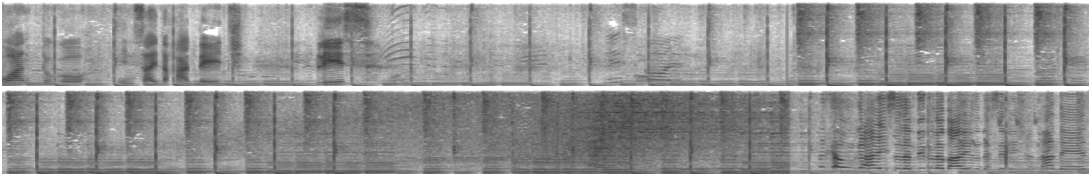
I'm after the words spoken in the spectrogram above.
you want to go inside the cottage, please. Tayo sa destination natin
